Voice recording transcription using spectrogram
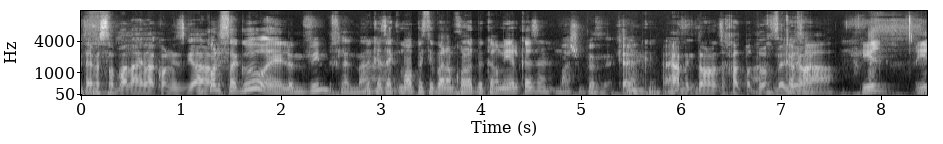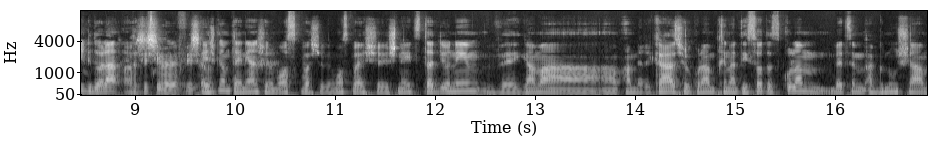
12 בלילה הכל נסגר. הכל סגור אה, לא מבין בכלל מה זה כזה כמו פסטיבל המחולות בכרמיאל כזה? משהו כזה כן. כן. היה מקדונלדס אחד פתוח אז בליון. ככה עיר עיר גדולה 60 אלף איש. יש גם את העניין של מוסקבה שבמוסקבה יש אה, שני אצטדיונים וגם ה- ה- המרכז של כולם מבחינת טיסות אז כולם בעצם עגנו שם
